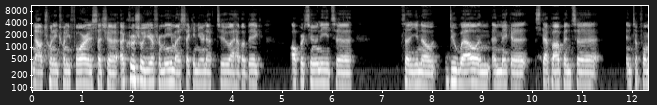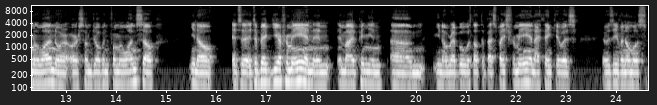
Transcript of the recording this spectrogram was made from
now 2024 is such a, a crucial year for me. My second year in F2, I have a big opportunity to to you know do well and, and make a step up into into Formula One or, or some job in Formula One. So, you know, it's a it's a big year for me, and, and in my opinion, um, you know, Red Bull was not the best place for me, and I think it was it was even almost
